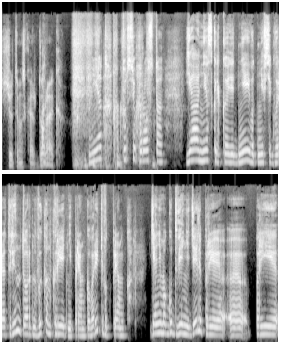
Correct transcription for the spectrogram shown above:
что ты ему скажешь? Дурак? А... Нет, тут все просто. Я несколько дней, вот мне все говорят, Ирина Эдуардовна, вы конкретнее прям говорите, вот прям я не могу две недели при, э, при,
